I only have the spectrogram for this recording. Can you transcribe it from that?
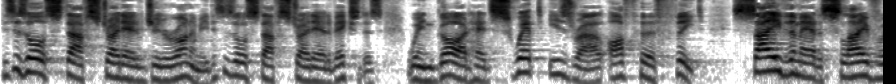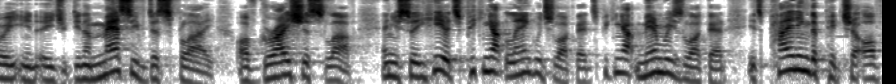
This is all stuff straight out of Deuteronomy. This is all stuff straight out of Exodus when God had swept Israel off her feet, saved them out of slavery in Egypt in a massive display of gracious love. And you see here it's picking up language like that. It's picking up memories like that. It's painting the picture of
